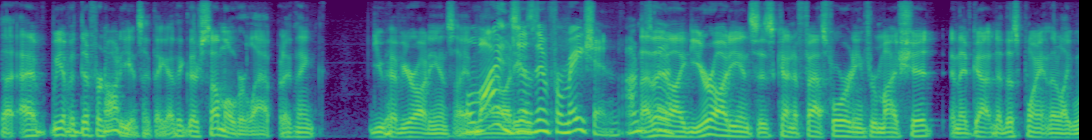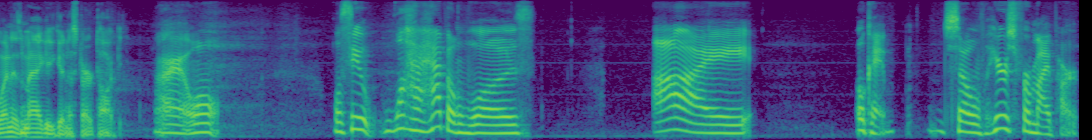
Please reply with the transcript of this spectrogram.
I have, we have a different audience. I think. I think there's some overlap, but I think you have your audience. I have well, my mine's audience. just information. I'm I think gonna, like your audience is kind of fast forwarding through my shit, and they've gotten to this point, and they're like, "When is Maggie going to start talking?" All right. Well, well. See, what happened was, I. Okay, so here's for my part.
